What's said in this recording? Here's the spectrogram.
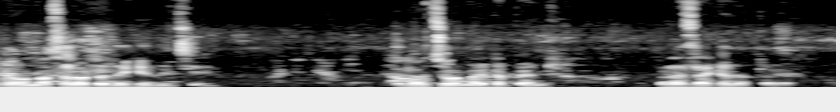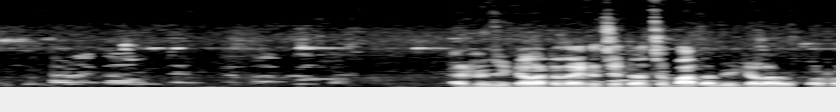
এটা অন্য সালোয়ারটা দেখিয়ে দিচ্ছি। এটা হচ্ছে অন্য এটা প্যান্ট। প্রাইস এক হাজার টাকা। এখন যে কালারটা দেখাচ্ছি, এটা হচ্ছে বাদামি কালার উপর।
